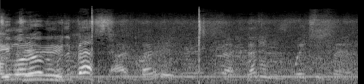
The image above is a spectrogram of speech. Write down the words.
Team on over. We're the best. That end is way too fast.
